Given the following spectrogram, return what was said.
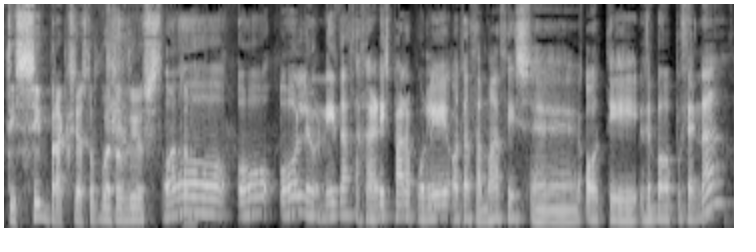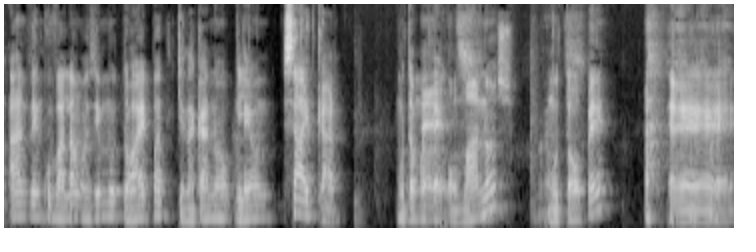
τη σύμπραξη, ας το πούμε, των δύο συστημάτων; Ο, ο, ο Λεωνίδα θα χαρίσει πάρα πολύ όταν θα μάθεις ε, ότι δεν πάω πουθενά αν δεν κουβαλάω μαζί μου το iPad και να κάνω πλέον sidecar. Μου το έμαθε Έτσι. ο Μάνος, μου το είπε ε,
